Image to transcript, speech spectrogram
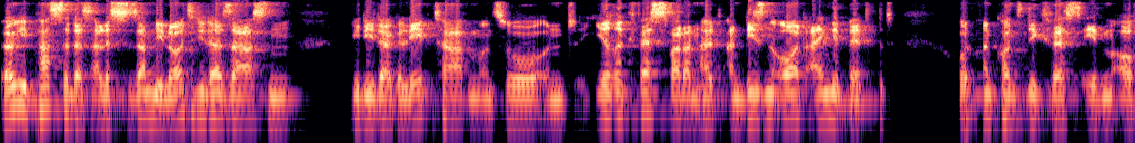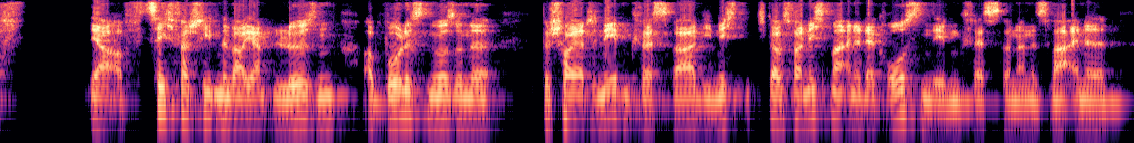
irgendwie passte das alles zusammen. Die Leute, die da saßen, wie die da gelebt haben und so. Und ihre Quest war dann halt an diesen Ort eingebettet. Und man konnte die Quest eben auf, ja, auf zig verschiedene Varianten lösen, obwohl es nur so eine bescheuerte Nebenquest war, die nicht, ich glaube, es war nicht mal eine der großen Nebenquests, sondern es war eine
